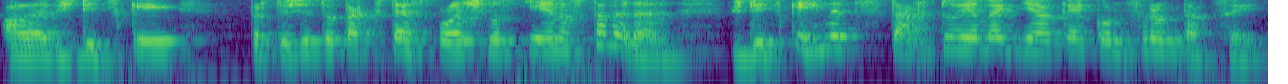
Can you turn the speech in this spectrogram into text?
ale vždycky protože to tak v té společnosti je nastavené. Vždycky hned startujeme k nějaké konfrontaci.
